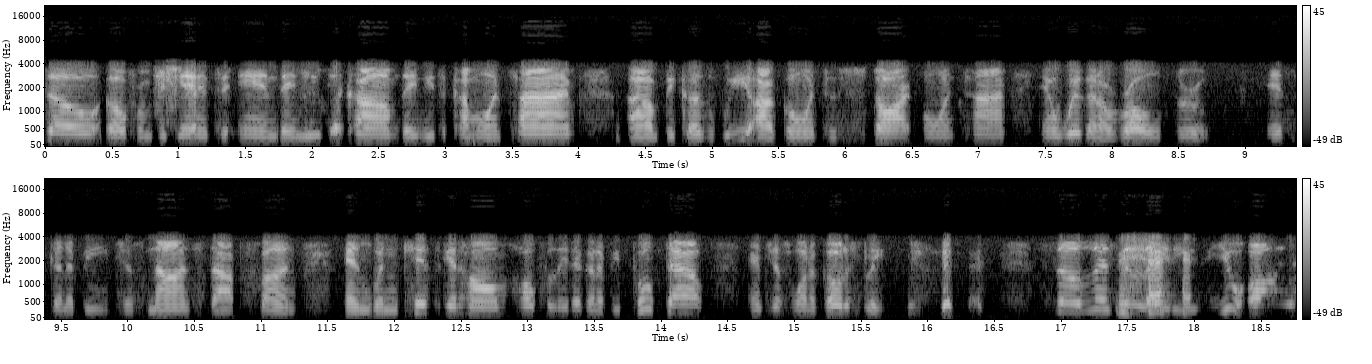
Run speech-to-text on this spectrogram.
so go from beginning to end. They need to come. They need to come on time um, because we are going to start on time and we're gonna roll through. It's gonna be just nonstop fun. And when kids get home, hopefully they're gonna be pooped out and just want to go to sleep. so listen, ladies, you all have been just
